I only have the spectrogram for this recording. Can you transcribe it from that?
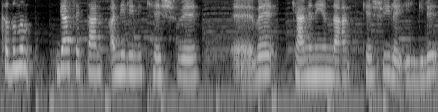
kadının gerçekten anneliğini keşfi e, ve kendini yeniden keşfiyle ilgili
